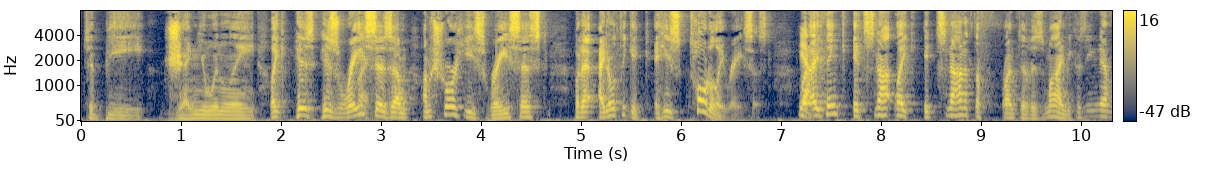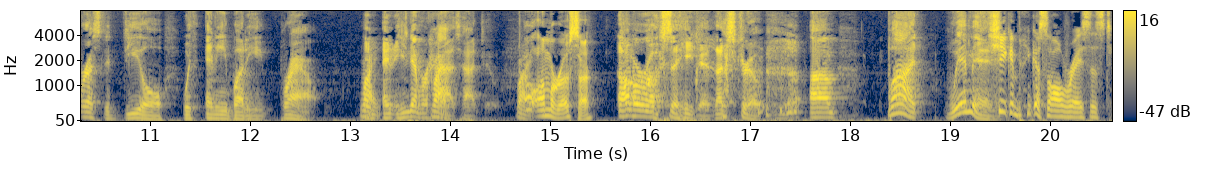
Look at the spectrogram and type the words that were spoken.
to be genuinely like his his racism. I'm sure he's racist, but I, I don't think it, he's totally racist. Yeah. But I think it's not like it's not at the front of his mind because he never has to deal with anybody brown, Right. And, and he never Right. has had to. Right. Oh, Omarosa. Omarosa, he did. That's true. Um, but women, She can make us all racist.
